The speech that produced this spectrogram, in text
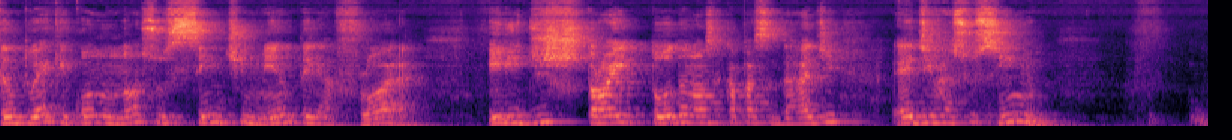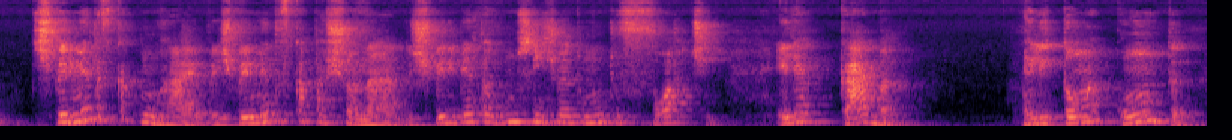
Tanto é que quando o nosso sentimento ele aflora, ele destrói toda a nossa capacidade é, de raciocínio. Experimenta ficar com raiva, experimenta ficar apaixonado, experimenta algum sentimento muito forte. Ele acaba, ele toma conta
